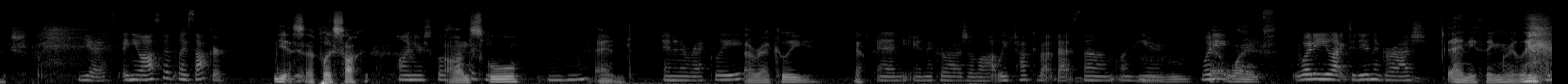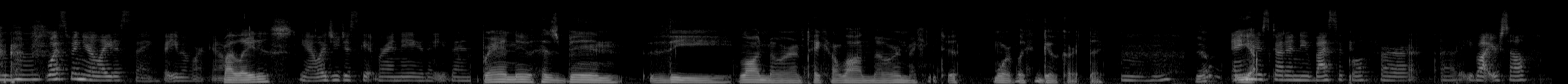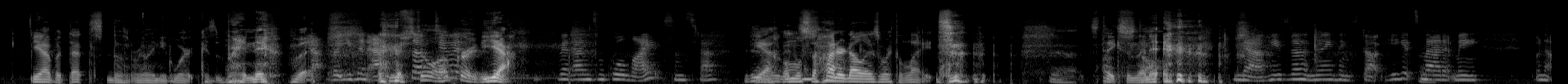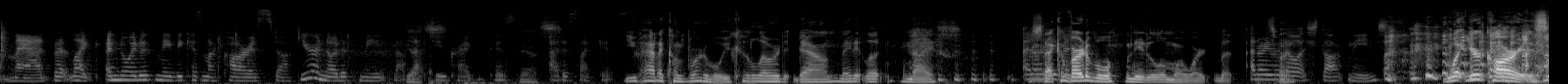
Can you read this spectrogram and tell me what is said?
Yes, and you also play soccer Yes, I play soccer on your school. on school hmm and and in a rec league, a rec league. And in the garage a lot. We've talked about that some on here. Mhm. What do you length. What do you like to do in the garage? Anything really. hmm What's been your latest thing that you've been working on? my latest, yeah, what'd you just get brand new that you've been? brand new, has been the lawnmower. I'm taking a lawnmower and making it to more of like a go kart thing. hmm Yep. And Yeah. you just got a new bicycle for uh, that you bought yourself. Yeah, but that doesn't really need work because it's brand new. But yeah, but you've been adding stuff still to it. upgrading. yeah, You've been adding some cool lights and stuff. You didn't yeah, leave it almost a hundred dollars worth of lights. Yeah, it's not Takes a stock. minute. No, he's not doing anything stock. He gets mad at me. Well, not mad, but like annoyed with me because my car is stock. You're annoyed with me about Yes. that too, Kraig, because Yes. I just like it. you had a convertible. You could have lowered it down, made it look nice. I that even- convertible needed a little more work, but I don't it's even fine. know what stock means. what your car is.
